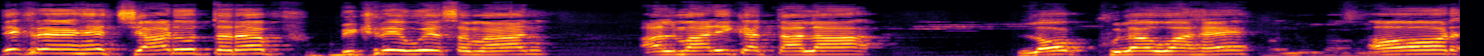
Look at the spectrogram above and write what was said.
देख रहे हैं, चारों तरफ़ बिखरे हुए सामान, अलमारी का ताला लॉक खुला हुआ है। और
